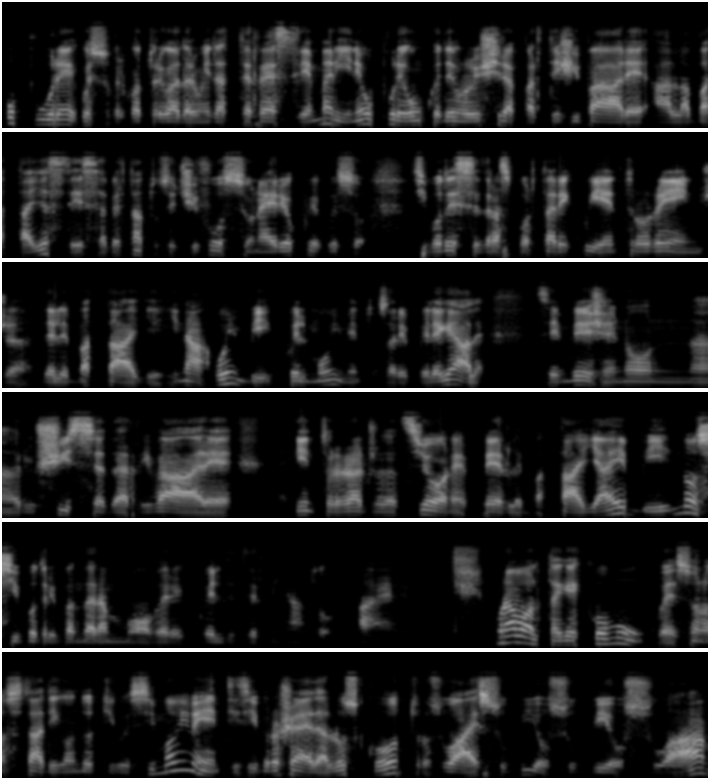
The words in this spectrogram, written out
oppure, questo per quanto riguarda le unità terrestri e marine, oppure comunque devono riuscire a partecipare alla battaglia stessa, pertanto se ci fosse un aereo qui e questo si potesse trasportare qui entro range delle battaglie in A o in B, quel movimento sarebbe legale. Se invece non riuscisse ad arrivare entro il raggio d'azione per le battaglie A e B, non si potrebbe andare a muovere quel determinato aereo. Una volta che comunque sono stati condotti questi movimenti, si procede allo scontro su A e su B o su B o su A,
